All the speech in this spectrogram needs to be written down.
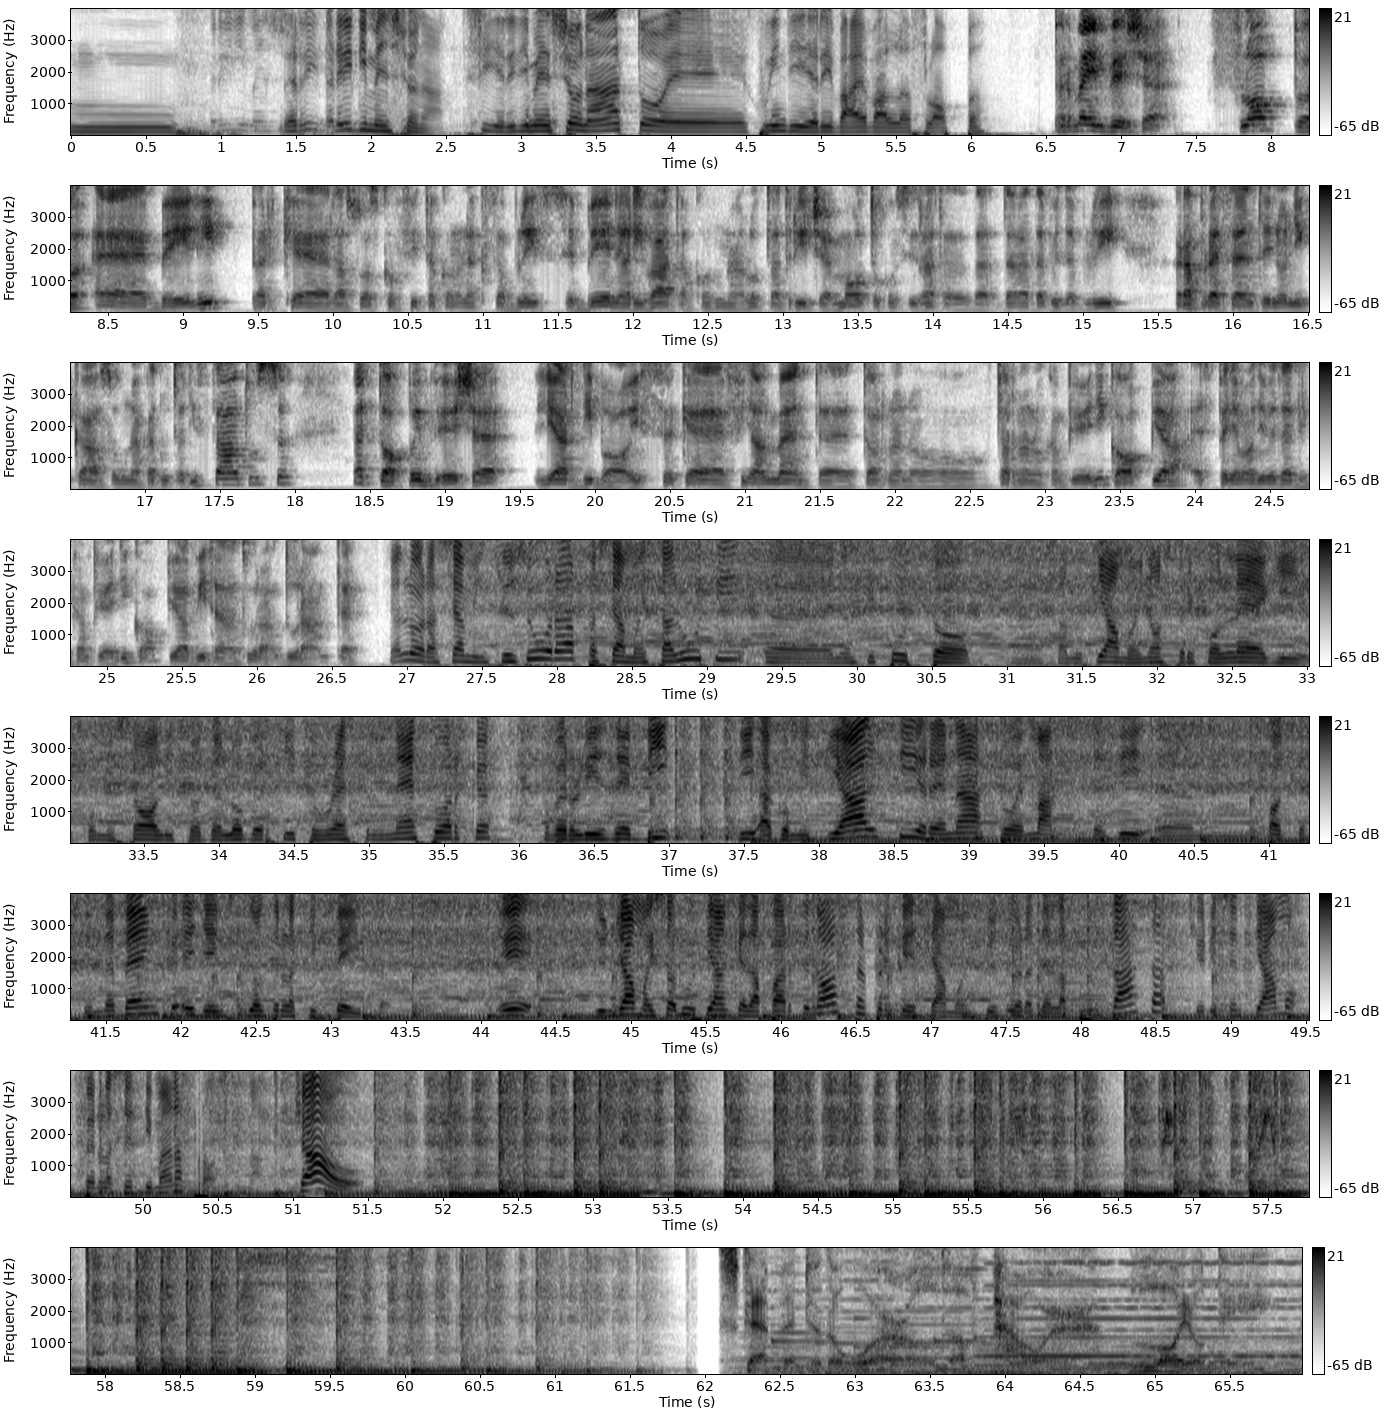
Mm, Ridimension- ridimensionato. Sì, ridimensionato e quindi revival flop. Per me invece flop è Bailey perché la sua sconfitta con Alexa Bliss, sebbene arrivata con una lottatrice molto considerata da- dalla WWE, rappresenta in ogni caso una caduta di status e top invece gli Hardy Boys che finalmente tornano, tornano, campioni di coppia e speriamo di vederli campioni di coppia a vita natural durante. E allora siamo in chiusura, passiamo ai saluti. Eh, innanzitutto eh, salutiamo i nostri colleghi come solito dell'Overhit Wrestling Network, ovvero Lise B di Agomiti Alti, Renato e Max di ehm, Podcast in the Bank e James di Oltre Lucky Fave. E Giungiamo ai saluti anche da parte nostra perché siamo in chiusura della puntata. Ci risentiamo per la settimana prossima. Ciao! Step into the world of power, loyalty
